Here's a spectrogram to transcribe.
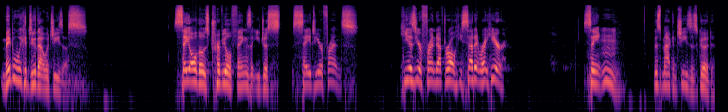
Maybe we could do that with Jesus. Say all those trivial things that you just say to your friends. He is your friend after all. He said it right here. Say, mmm, this mac and cheese is good.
